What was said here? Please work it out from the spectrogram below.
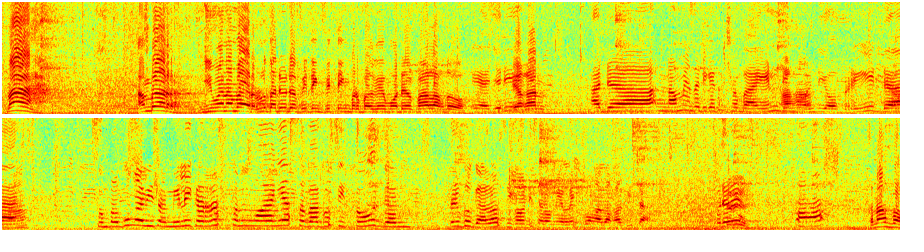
Nah, Amber, gimana Amber? Lu tadi udah fitting-fitting berbagai model velg tuh. ya jadi Ya kan? ada enam yang tadi kita cobain di Aha. Di Aubrey dan sumpah gue nggak bisa milih karena semuanya sebagus itu dan tapi gue galau sih kalau disuruh milih gue nggak bakal bisa udah Serius? Ah, Kenapa?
